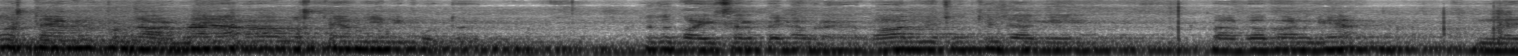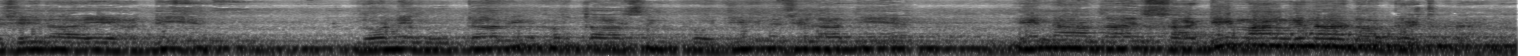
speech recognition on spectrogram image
ਉਸ ਟਾਈਮ ਨੂੰ ਪ੍ਰਧਾਨ ਬਣਾਇਆ ਆ ਉਸ ਟਾਈਮ ਦੀ ਦੀ ਫੋਟੋ ਹੈ। ਜਦੋਂ 22 ਸਾਲ ਪਹਿਲਾਂ ਬਣਾਇਆ ਬਾਅਦ ਵਿੱਚ ਉੱਥੇ ਜਾ ਕੇ ਬਾਬਾ ਬਣ ਗਿਆ। ਨਸ਼ੇ ਦਾ ਇਹ ਆਦੀ ਹੈ। ਦੋਨੇ ਬੂਟਾ ਵੀ ਅਵਤਾਰ ਸਿੰਘ ਫੌਜੀ ਵੀ ਨਸ਼ੇ ਦਾ ਆਦੀ ਹੈ। ਇਹਨਾਂ ਦਾ ਸਾਡੀ ਮੰਗ ਇਹਨਾਂ ਦਾ ਡੋਪ ਟੈਸਟ ਕਰਾਇਆ।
